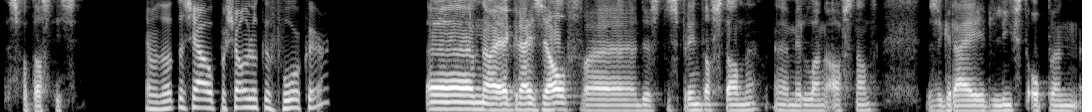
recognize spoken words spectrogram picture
dat is fantastisch. En wat is jouw persoonlijke voorkeur? Uh, nou, ik rij zelf uh, dus de sprintafstanden, uh, middellange afstand. Dus ik rij het liefst op een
